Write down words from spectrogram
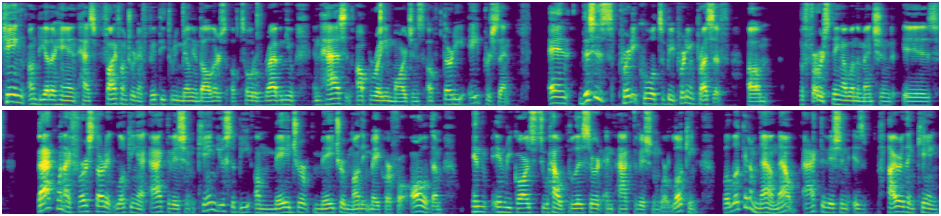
King, on the other hand, has $553 million of total revenue and has an operating margins of 38%. And this is pretty cool to be pretty impressive. Um, the first thing I want to mention is back when I first started looking at Activision, King used to be a major, major money maker for all of them in, in regards to how Blizzard and Activision were looking. But look at them now. Now Activision is higher than King,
